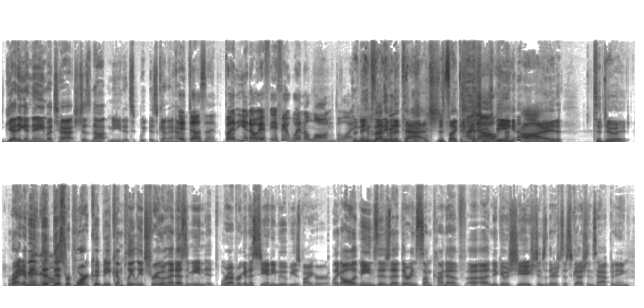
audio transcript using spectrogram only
getting a name attached does not mean it's it's going to happen. It doesn't. But, you know, if if it went along the line. The name's not even attached. It's like she's being eyed to do it. Right. I mean, I th- this report could be completely true, and that doesn't mean it, we're ever going to see any movies by her. Like, all it means is that they're in some kind of uh, uh, negotiations and there's discussions happening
